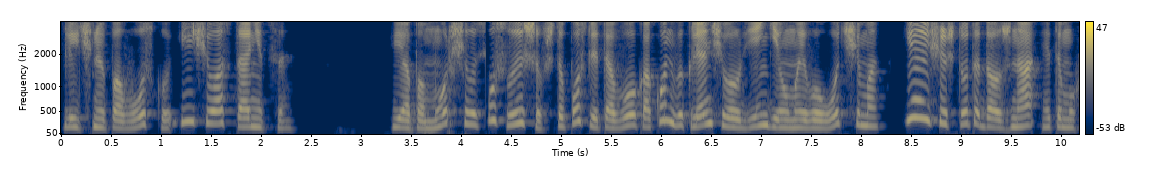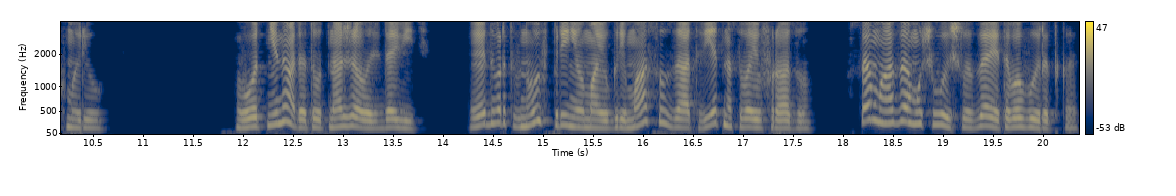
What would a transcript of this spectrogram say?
личную повозку и еще останется». Я поморщилась, услышав, что после того, как он выклянчивал деньги у моего отчима, я еще что-то должна этому хмырю. Вот не надо тут на жалость давить. Эдвард вновь принял мою гримасу за ответ на свою фразу. Сама замуж вышла за этого выродка.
